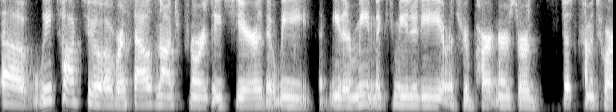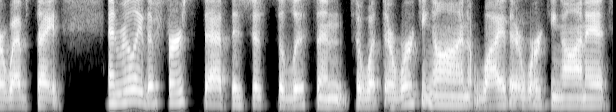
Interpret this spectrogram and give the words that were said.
uh, we talk to over a thousand entrepreneurs each year that we either meet in the community or through partners or just come to our website. And really, the first step is just to listen to what they're working on, why they're working on it,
